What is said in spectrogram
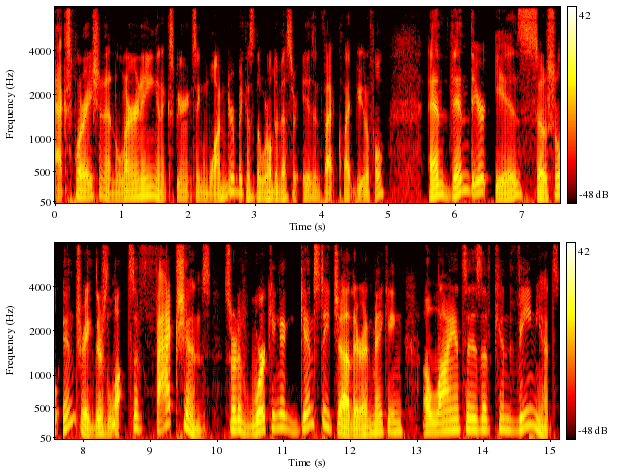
exploration and learning and experiencing wonder, because the world of Vesser is, in fact, quite beautiful. And then there is social intrigue. There's lots of factions sort of working against each other and making alliances of convenience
